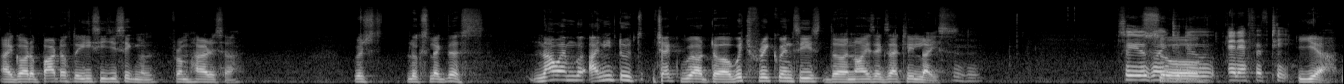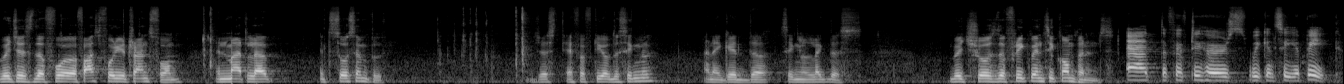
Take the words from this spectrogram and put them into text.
I got a part of the ECG signal from Harisa, which looks like this. Now I'm I need to check what, uh, which frequencies the noise exactly lies. Mm -hmm. So you're going so, to do an FFT? Yeah, which is the fast Fourier transform. In MATLAB, it's so simple. Just FFT of the signal, and I get the signal like this, which shows the frequency components. At the 50 hertz, we can see a peak.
